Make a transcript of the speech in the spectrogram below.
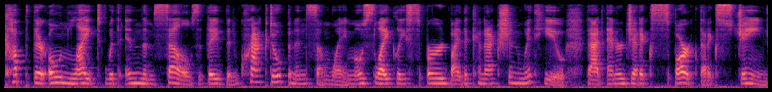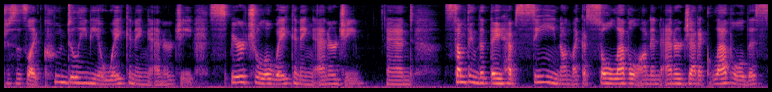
cup their own light within themselves, that they've been cracked open in some way, most likely spurred by the connection with you, that energetic spark, that exchange. This is like Kundalini awakening energy, spiritual awakening energy. And something that they have seen on like a soul level on an energetic level this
